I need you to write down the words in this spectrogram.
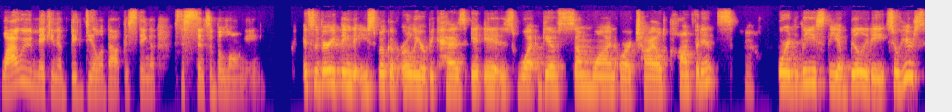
Why are we making a big deal about this thing uh, this sense of belonging? It's the very thing that you spoke of earlier because it is what gives someone or a child confidence hmm. or at least the ability. So here's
